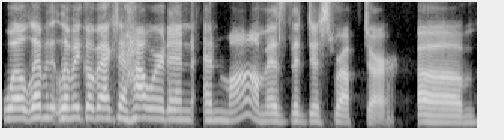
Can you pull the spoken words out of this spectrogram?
well let me let me go back to howard and and mom as the disruptor. Um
